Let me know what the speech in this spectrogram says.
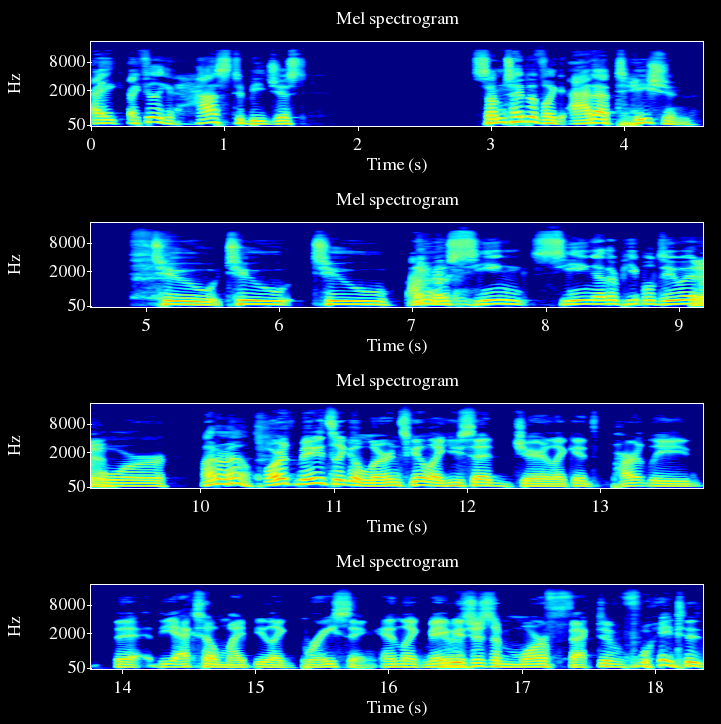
I I feel like it has to be just some type of like adaptation to to to I don't know seeing seeing other people do it Yeah. or I don't know. Or maybe it's like a learned skill, like you said, Jared. Like it's partly the the exhale might be like bracing, and like maybe Yeah. it's just a more effective way to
